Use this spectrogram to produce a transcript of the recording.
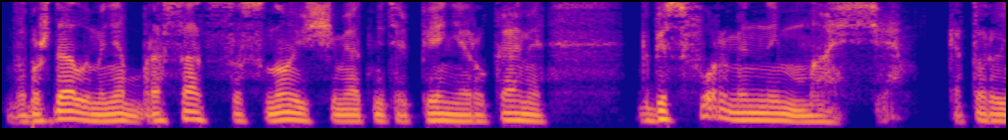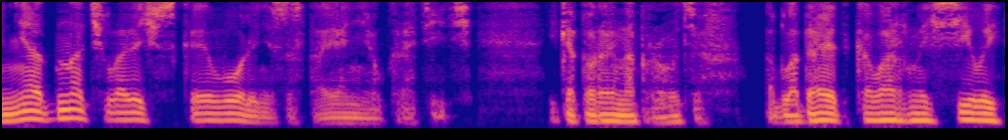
вынуждало меня бросаться с ноющими от нетерпения руками к бесформенной массе, которую ни одна человеческая воля не в состоянии укротить — и которая, напротив, обладает коварной силой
